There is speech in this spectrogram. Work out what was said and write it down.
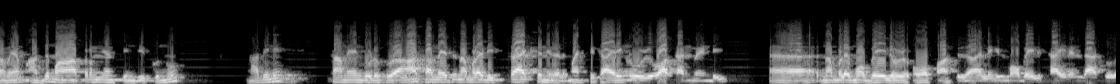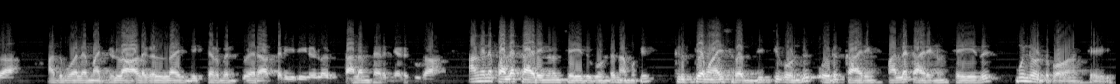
സമയം അത് മാത്രം ഞാൻ ചിന്തിക്കുന്നു. അതിന് സമയം കൊടുക്കുക. ആ സമയത്ത് നമ്മളെ ഡിസ്ട്രാക്ഷനുകൾ മറ്റു കാര്യങ്ങൾ ഒഴിവാക്കാൻ വേണ്ടി നമ്മൾ മൊബൈൽ ഓഫ് ആക്കുക അല്ലെങ്കിൽ മൊബൈൽ സൈലന്റ് ആക്കുക അതുപോലെ മറ്റുള്ള ആളുകളുടെ ഡിസ്റ്റർബൻസ് വരാത്ത രീതിയിലുള്ള ഒരു സ്ഥലം തിരഞ്ഞെടുക്കുക. അങ്ങനെ പല കാര്യങ്ങളും ചെയ്തുകൊണ്ട് നമുക്ക് കൃത്യമായി ശ്രദ്ധിച്ചുകൊണ്ട് ഒരു കാര്യം പല കാര്യങ്ങളും ചെയ്ത് മുന്നോട്ട് പോകാൻ കഴിയും.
